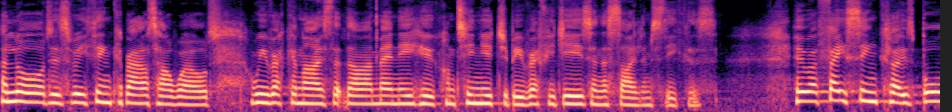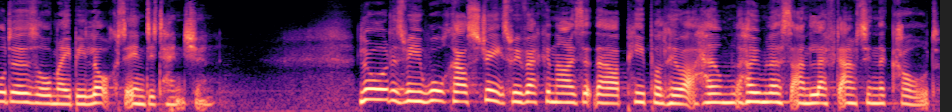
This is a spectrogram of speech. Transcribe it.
And Lord, as we think about our world, we recognise that there are many who continue to be refugees and asylum seekers who are facing closed borders or may be locked in detention. Lord, as we walk our streets, we recognise that there are people who are home, homeless and left out in the cold.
